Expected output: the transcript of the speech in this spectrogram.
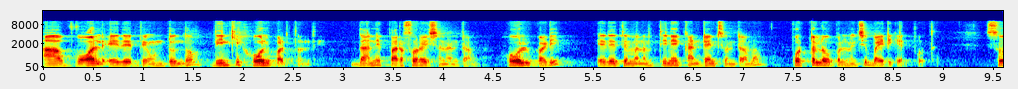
ఆ వాల్ ఏదైతే ఉంటుందో దీనికి హోల్ పడుతుంది. దాన్ని పర్ఫొరేషన్ అంటాం. హోల్ పడి ఏదైతే మనం తినే కంటెంట్స్ ఉంటామో పొట్ట లోపల నుంచి బయటికి వెళ్ళిపోతాయి so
